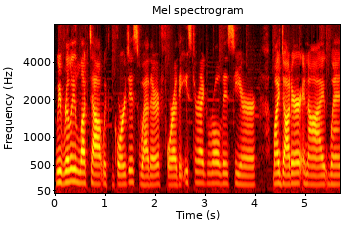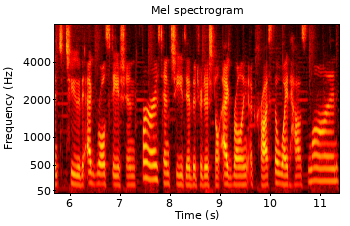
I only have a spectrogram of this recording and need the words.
We really lucked out with gorgeous weather for the Easter egg roll this year. My daughter and I went to the egg roll station first, and she did the traditional egg rolling across the White House lawn.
